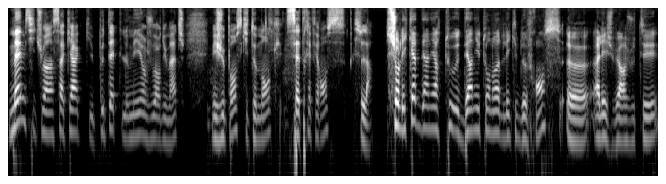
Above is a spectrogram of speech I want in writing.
même si tu as un Saka qui est peut-être le meilleur joueur du match, mais je pense qu'il te manque cette référence-là. Sur les quatre dernières tou- derniers tournois de l'équipe de France, euh, allez, je vais rajouter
